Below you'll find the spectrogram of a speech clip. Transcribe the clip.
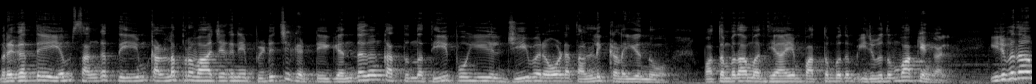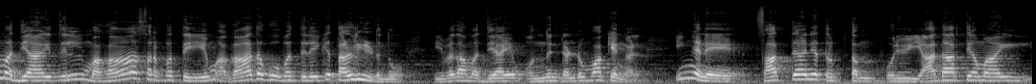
മൃഗത്തെയും സംഘത്തെയും കള്ളപ്രവാചകനെ പിടിച്ചു കെട്ടി ഗന്ധകം കത്തുന്ന തീപ്പൊയ്യയിൽ ജീവനോടെ തള്ളിക്കളയുന്നു. പത്തൊമ്പതാം അധ്യായം പത്തൊമ്പതും ഇരുപതും വാക്യങ്ങൾ. ഇരുപതാം അധ്യായത്തിൽ മഹാസർപ്പത്തെയും അഗാധകൂപത്തിലേക്ക് തള്ളിയിടുന്നു. ഇരുപതാം അധ്യായം ഒന്നും രണ്ടും വാക്യങ്ങൾ. ഇങ്ങനെ സാത്താന്യ തൃപ്തം ഒരു യാഥാർത്ഥ്യമായി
